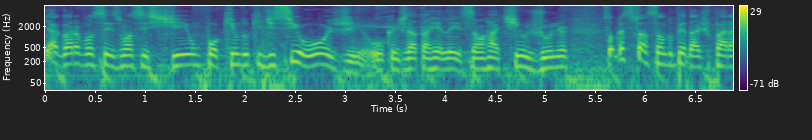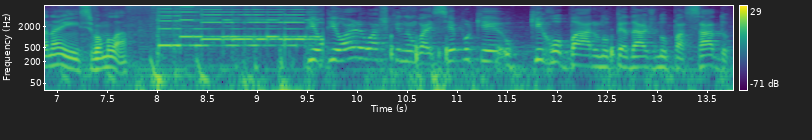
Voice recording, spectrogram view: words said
E agora vocês vão assistir um pouquinho do que disse hoje o candidato à reeleição, Ratinho Júnior, sobre a situação do pedágio paranaense. Vamos lá. Pior, pior eu acho que não vai ser porque o que roubaram no pedágio no passado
